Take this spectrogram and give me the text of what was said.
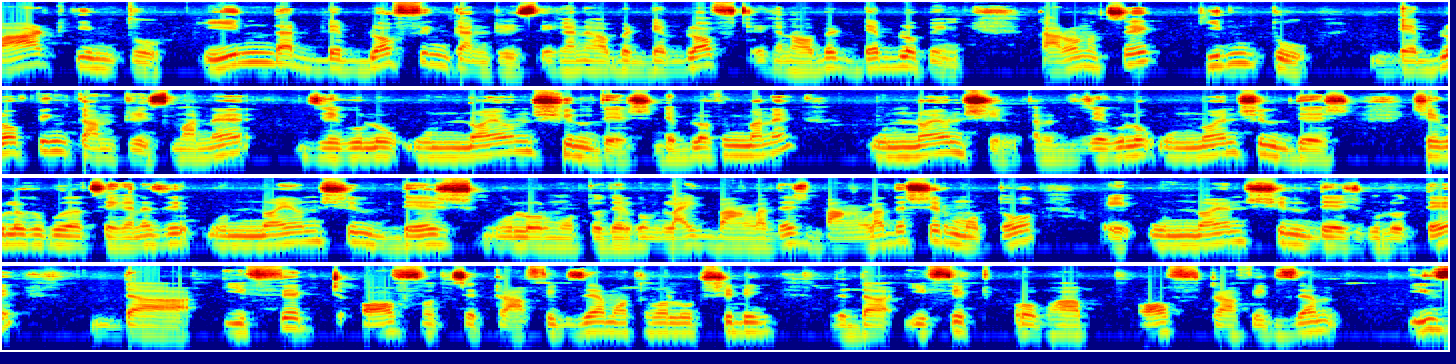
বাট কিন্তু ইন দ্য ডেভেলপিং কান্ট্রিজ এখানে হবে ডেভেলপড এখানে হবে ডেভেলপিং কারণ হচ্ছে কিন্তু ডেভেলপিং কান্ট্রিজ মানে যেগুলো উন্নয়নশীল দেশ ডেভেলপিং মানে উন্নয়নশীল, তার যেগুলো উন্নয়নশীল দেশ, সেগুলোকে বোঝাচ্ছে এখানে যে উন্নয়নশীল দেশগুলোর মতো, যেরকম লাইক বাংলাদেশ, বাংলাদেশের মতো এই উন্নয়নশীল দেশগুলোতে দ্য ইফেক্ট অফ হচ্ছে ট্রাফিক জ্যাম অথবা লোডশেডিং যে দ্য ইফেক্ট প্রভাব of traffic jam is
